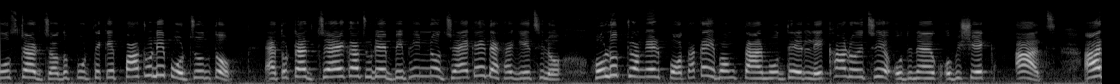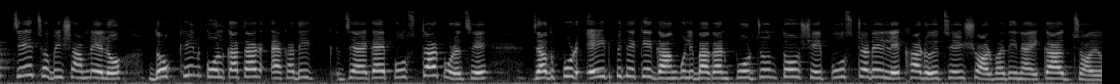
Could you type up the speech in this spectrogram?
পোস্টার যাদবপুর থেকে পাটুলি পর্যন্ত এতটা জায়গা জুড়ে বিভিন্ন জায়গায় দেখা গিয়েছিল। হলুদ রঙের পতাকা এবং তার মধ্যে লেখা রয়েছে, অধিনায়ক অভিষেক, আজ। আজ যে ছবি সামনে এলো, দক্ষিণ কলকাতার একাধিক জায়গায় পোস্টার পড়েছে। যাদবপুর এইট পি থেকে গাঙ্গুলি বাগান পর্যন্ত সেই পোস্টারে লেখা রয়েছে, সর্বাধিনায়িকা জয়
